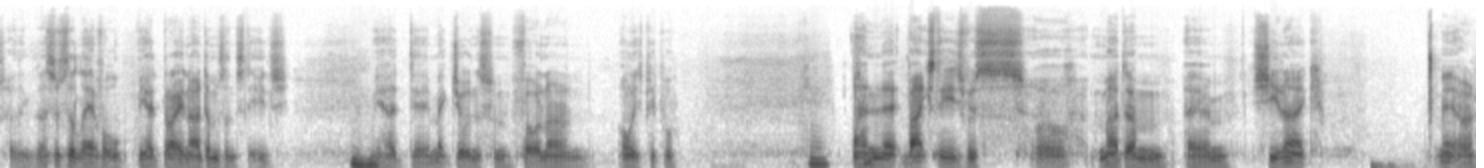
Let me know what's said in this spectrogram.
So I think this was the level. We had Bryan Adams on stage. Mm-hmm. We had uh, Mick Jones from Foreigner and all these people. Okay. And uh, backstage was oh, Madame um, Chirac. Met her.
